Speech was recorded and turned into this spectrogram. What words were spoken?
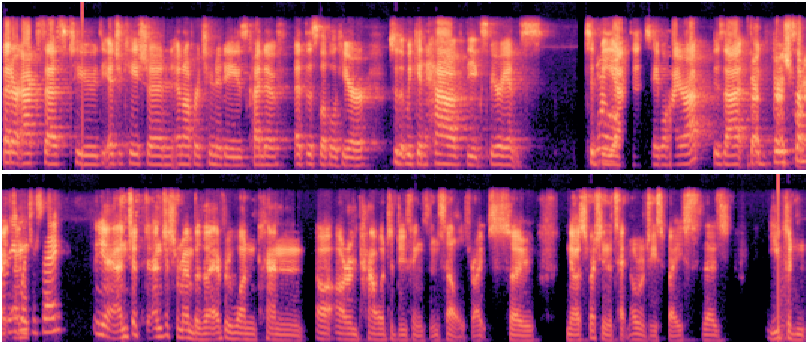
better access to the education and opportunities kind of at this level here so that we can have the experience to be at the table higher up? Is that, That- a good that's right, summary of what you're saying? Yeah and just and just remember that everyone can are, are empowered to do things themselves right? So you know especially in the technology space there's you can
